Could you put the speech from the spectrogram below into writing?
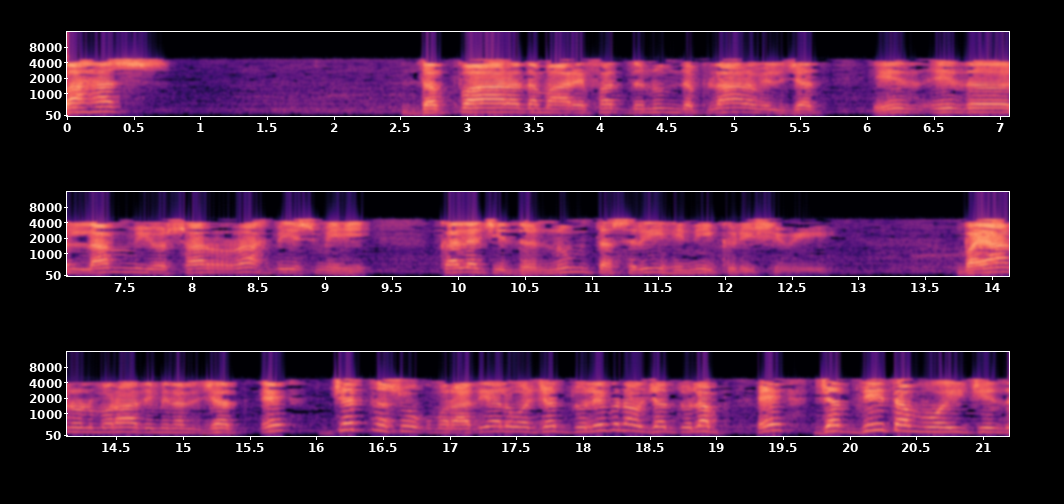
بحث د پار د معرفت د نوم د پلار او الجد اذ اذ لم يصرح باسمه کله چې د نوم تصریح نې کړی شوی بیان المراد من الجد اے جد نسوک مرادی ال وجد لبن او جد لب اے جد دې تم وای چې د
